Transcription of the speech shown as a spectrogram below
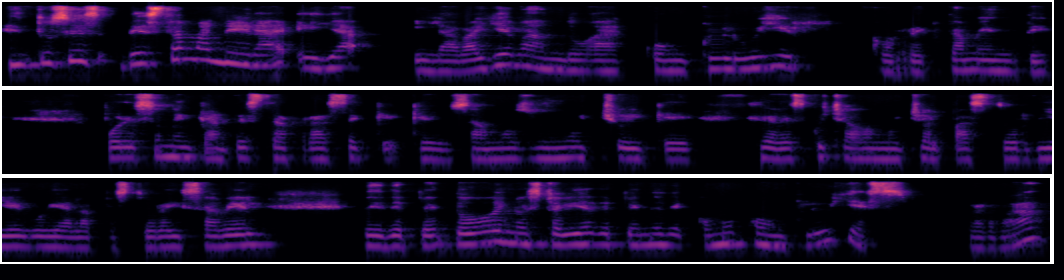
Entonces, de esta manera, ella la va llevando a concluir correctamente por eso me encanta esta frase que, usamos mucho y que, se ha escuchado mucho al pastor Diego y a la pastora Isabel. De, todo en nuestra vida depende de cómo concluyes, ¿verdad?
